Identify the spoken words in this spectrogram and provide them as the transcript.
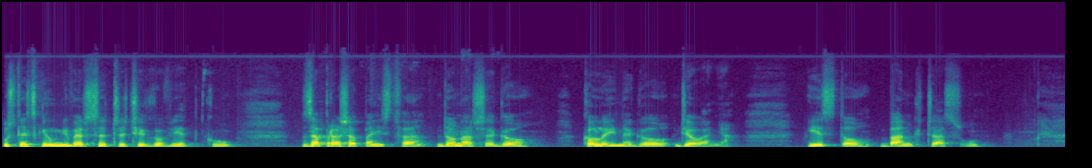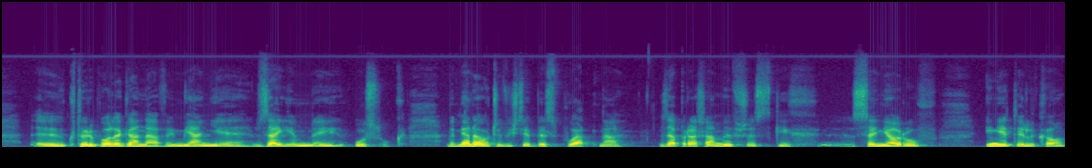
Ustecki Uniwersytet Trzeciego Wieku zaprasza Państwa do naszego kolejnego działania. Jest to Bank Czasu, y, który polega na wymianie wzajemnej usług. Wymiana oczywiście bezpłatna. Zapraszamy wszystkich seniorów i nie tylko.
